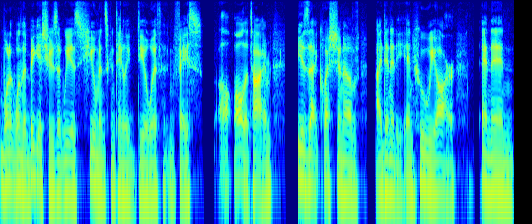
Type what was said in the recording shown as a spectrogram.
one of one of the big issues that we as humans continually deal with and face all, all the time is that question of identity and who we are, and then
